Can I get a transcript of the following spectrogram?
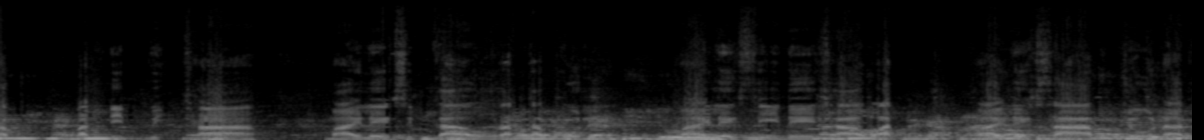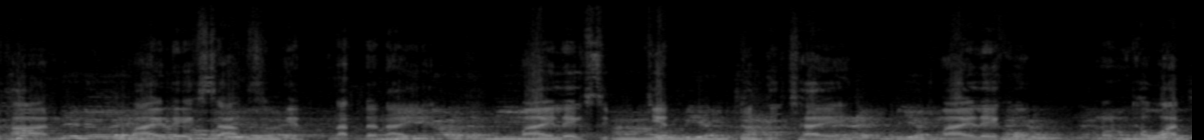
รับบัณฑิตวิชา หมายเลข 19 รัฐพล หมายเลข 4 เดชาวัฒน์หมายเลข 3 โจนาธาน หมายเลข 31 นัดดนัย หมายเลข 17 กิติชัย หมายเลข 6 นนทวัฒน์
